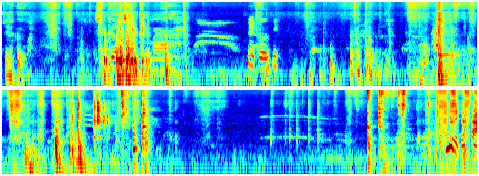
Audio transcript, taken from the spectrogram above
ใส่ละเกลือป่ะใส่เกลือมาใส่เกลือมา เฮ้ยเกิดพี่นี่จะสา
